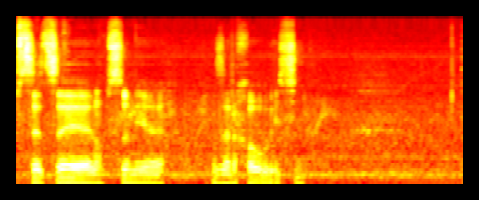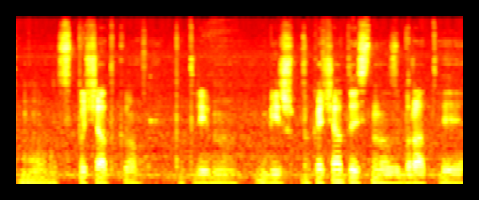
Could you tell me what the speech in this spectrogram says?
все це в сумі зараховується. Тому спочатку потрібно більш прокачатись, назбирати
